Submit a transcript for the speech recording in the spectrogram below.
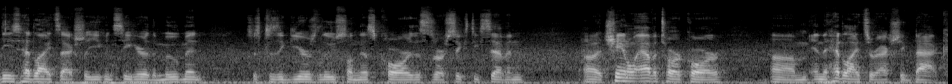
These headlights actually, you can see here the movement just because the gear's loose on this car. This is our 67 uh, channel avatar car. Um, and the headlights are actually back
